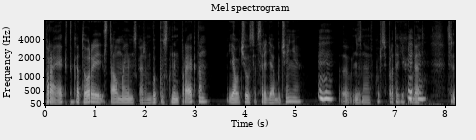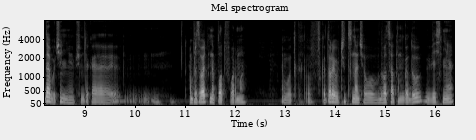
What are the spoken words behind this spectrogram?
проект, который стал моим, скажем, выпускным проектом. Я учился в среде обучения. Э, Не знаю, в курсе про таких Мгм. ребят. Среда обучения, в общем, такая м, образовательная платформа, вот, в которой учиться начал в двадцатом году, в весне,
